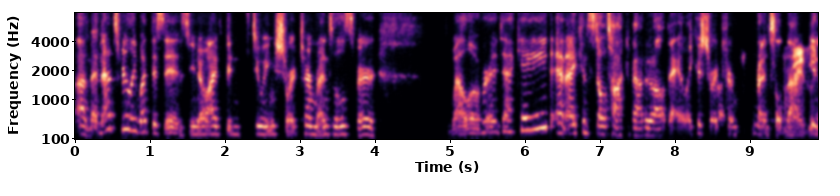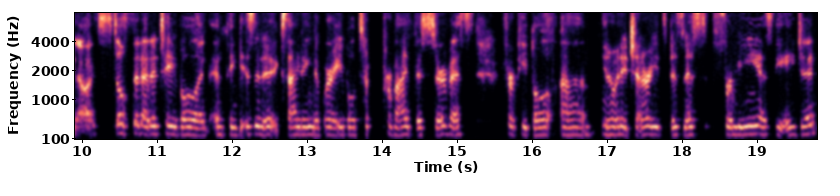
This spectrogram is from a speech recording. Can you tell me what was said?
Um, and that's really what this is. You know, I've been doing short term rentals for well over a decade and I can still talk about it all day, like a short term rental. That, you know, I still sit at a table and, and think, isn't it exciting that we're able to provide this service for people? Um, you know, and it generates business for me as the agent,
